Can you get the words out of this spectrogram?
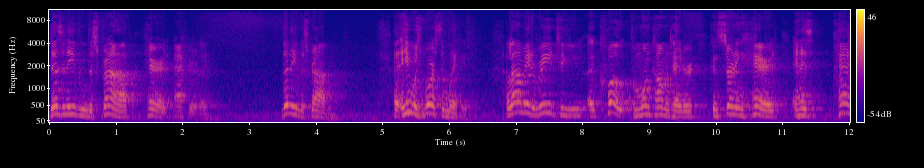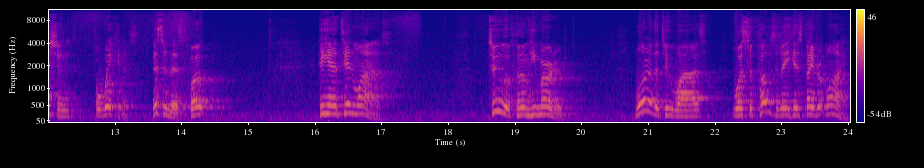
doesn't even describe Herod accurately. Doesn't even describe him. Uh, he was worse than wicked. Allow me to read to you a quote from one commentator concerning Herod and his passion for wickedness. Listen to this quote. He had ten wives, two of whom he murdered. One of the two wives was supposedly his favorite wife.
